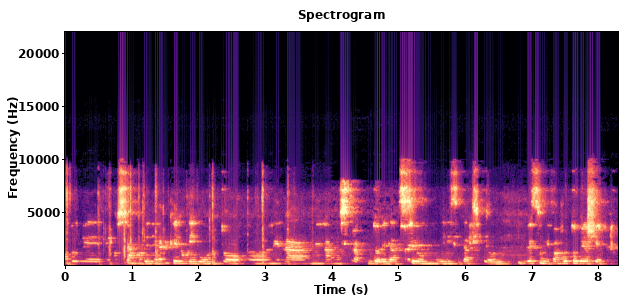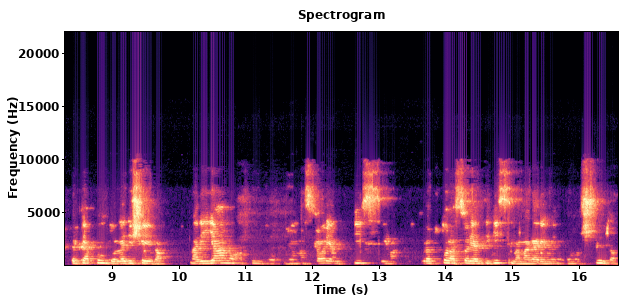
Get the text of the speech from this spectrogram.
modo che ne possiamo tenere anche noi conto eh, nella, nella, nostra appunto redazione, rivisitazione. Questo mi fa molto piacere perché appunto lei diceva Marigliano appunto è una storia antichissima, soprattutto la storia antichissima magari meno conosciuta.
